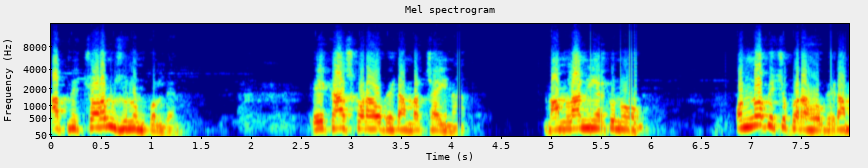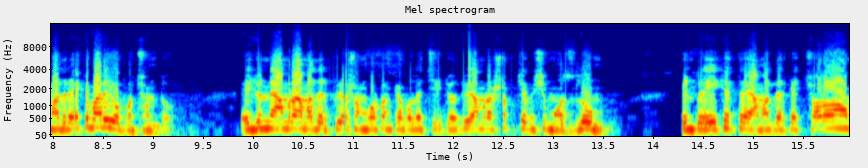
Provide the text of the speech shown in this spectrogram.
আপনি চরম জুলুম করলেন। এই কাজ করা হোক, এটা আমরা চাই না। মামলা নিয়ে কোনো অন্য কিছু করা হোক, এটা আমাদের একেবারেই অপছন্দ। এই জন্য আমরা আমাদের প্রিয় সংগঠনকে বলেছি, যদিও আমরা সবচেয়ে বেশি মজলুম, কিন্তু এই ক্ষেত্রে আমাদেরকে চরম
